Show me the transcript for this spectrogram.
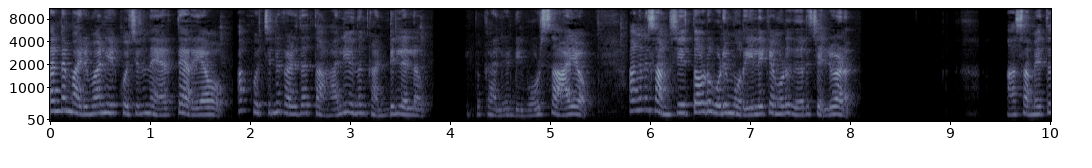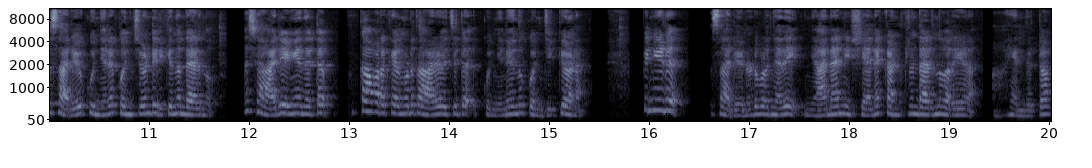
തന്റെ മരുമാനെ കൊച്ചിന് നേരത്തെ അറിയാവോ? ആ കൊച്ചിന് കഴുത താലിയൊന്നും കണ്ടില്ലല്ലോ. ഇപ്പൊ കല്യാണം ഡിവോഴ്സ് ആയോ? അങ്ങനെ സംശയത്തോടു കൂടി മുറിയിലേക്ക് അങ്ങോട്ട് കയറി ചെല്ലുവാണ്. ആ സമയത്ത് സരയോ കുഞ്ഞിനെ കൊഞ്ചുകൊണ്ടിരിക്കുന്നുണ്ടായിരുന്നു. ശാരി അങ്ങ് എന്നിട്ട് കവറൊക്കെ അങ്ങോട്ട് താഴെ വെച്ചിട്ട് കുഞ്ഞിനെ ഒന്ന് കൊഞ്ചിക്കുവാണ്. പിന്നീട് സരയോനോട് പറഞ്ഞതേ ഞാൻ ആ നിഷേനെ കണ്ടിട്ടുണ്ടായിരുന്നു പറയണം. എന്നിട്ടോ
